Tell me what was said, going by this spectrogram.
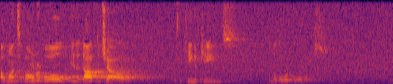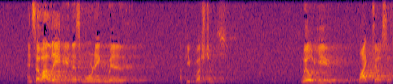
a once vulnerable and adopted child as the King of Kings and the Lord of Lords. And so I leave you this morning with a few questions. Will you, like Joseph,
